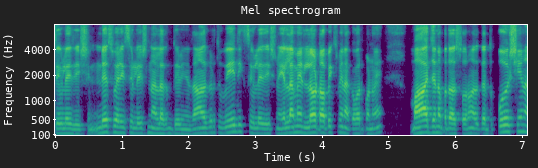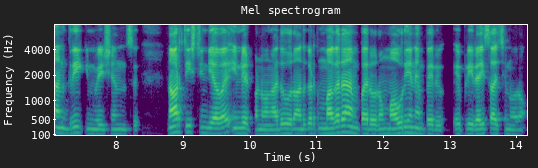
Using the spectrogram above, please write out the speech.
சிவிலைசேஷன். இண்டஸ் வேலி சிவிலைசேஷன் எல்லாருக்கும் தெரிஞ்சது தான். அதுக்கடுத்து வேதிக் சிவிலைசேஷன் எல்லாமே எல்லா டாபிக்ஸுமே நான் கவர் பண்ணுவேன். மகாஜனபதாஸ் வரும். அதுக்கடுத்து Persian and Greek invasions. North east இந்தியாவை இன்வைட் பண்ணுவாங்க. அது வரும். அதுக்கடுத்து மகத எம்பையர் வரும். மௌரியன் எம்பையர் எப்படி ரைஸ் ஆச்சுன்னு வரும்.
